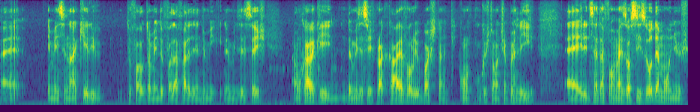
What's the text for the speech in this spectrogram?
é, e mencionar que ele. Tu falou também do, da falha de 2016. É um cara que 2016 pra cá evoluiu bastante. Conquistou uma Champions League. É, ele de certa forma exorcizou demônios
